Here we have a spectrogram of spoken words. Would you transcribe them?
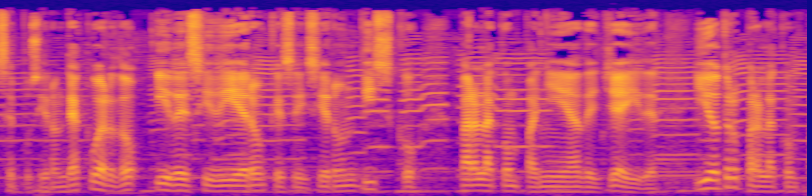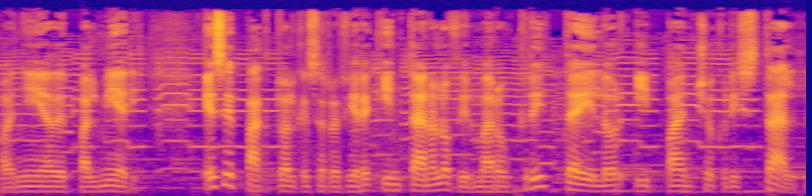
se pusieron de acuerdo y decidieron que se hiciera un disco para la compañía de Jader y otro para la compañía de Palmieri. Ese pacto al que se refiere Quintana lo firmaron Creed Taylor y Pancho Cristal,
